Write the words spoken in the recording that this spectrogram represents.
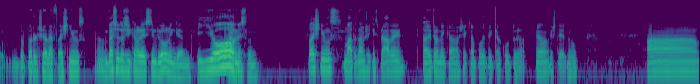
uh, doporučujeme Flash News. Jo, Nebo jsme to říkali s tím Duolingem. jo Tam myslím. Flash News, máte tam všechny zprávy, elektronika, všechna politika, kultura, jo, ještě jednou. A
